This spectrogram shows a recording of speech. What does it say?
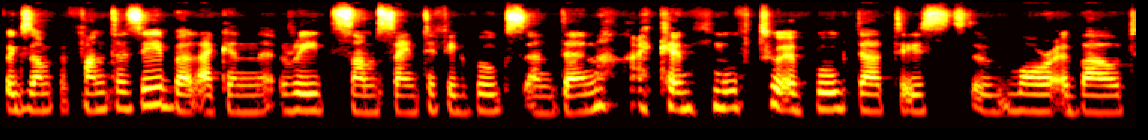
for example, fantasy, but I can read some scientific books and then I can move to a book that is more about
